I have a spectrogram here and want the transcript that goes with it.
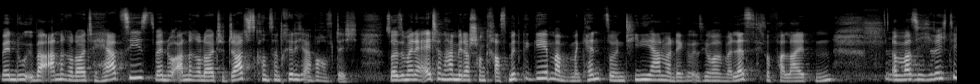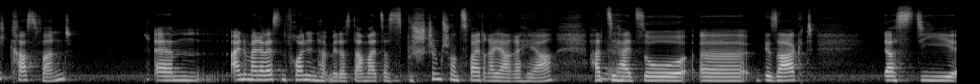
wenn du über andere Leute herziehst, wenn du andere Leute judgst, konzentriere dich einfach auf dich. So, also meine Eltern haben mir das schon krass mitgegeben, aber man kennt so in Teenie-Jahren, man denkt, man lässt sich so verleiten. Mhm. Aber was ich richtig krass fand, ähm, eine meiner besten Freundinnen hat mir das damals, das ist bestimmt schon zwei, drei Jahre her, hat ja. sie halt so äh, gesagt, dass die,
